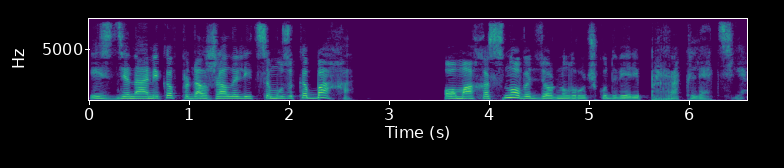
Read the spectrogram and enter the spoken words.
Из динамиков продолжала литься музыка Баха. Омаха снова дернул ручку двери. Проклятье!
